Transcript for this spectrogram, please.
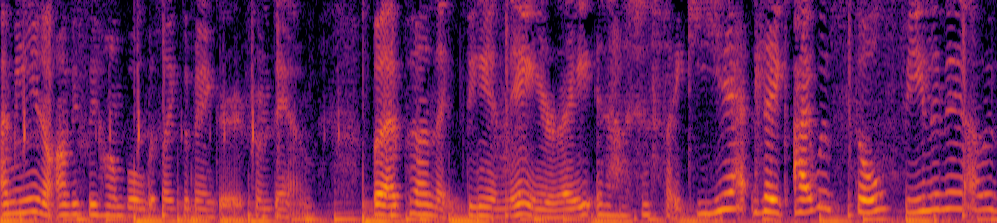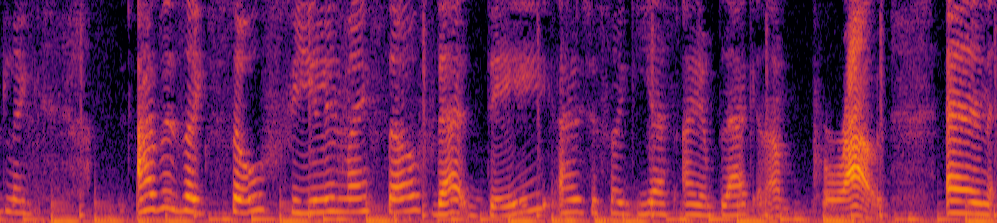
I mean, you know, obviously Humble was like the banger from Damn. But I put on like DNA, right? And I was just like, yeah, like I was so feeling it. I was like I was like so feeling myself that day. I was just like, yes, I am black and I'm proud. And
